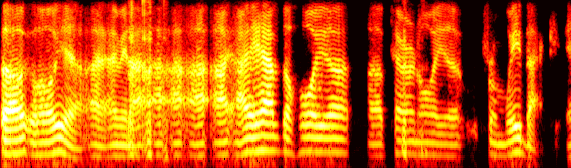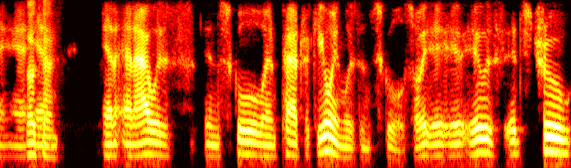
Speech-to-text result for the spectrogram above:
Uh, oh yeah, I, I mean, I, I, I, I have the Hoya uh, paranoia from way back, and, okay. and and and I was in school when Patrick Ewing was in school, so it, it, it was it's true,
